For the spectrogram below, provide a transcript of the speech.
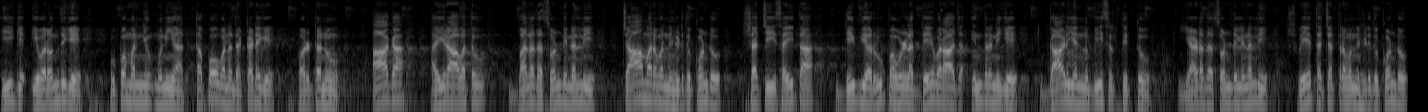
ಹೀಗೆ ಇವರೊಂದಿಗೆ ಉಪಮನ್ಯು ಮುನಿಯ ತಪೋವನದ ಕಡೆಗೆ ಹೊರಟನು. ಆಗ ಐರಾವತು ಬಲದ ಸೊಂಡಿನಲ್ಲಿ ಚಾಮರವನ್ನು ಹಿಡಿದುಕೊಂಡು ಶಚಿ ಸಹಿತ ದಿವ್ಯ ರೂಪವುಳ್ಳ ದೇವರಾಜ ಇಂದ್ರನಿಗೆ ಗಾಳಿಯನ್ನು ಬೀಸುತ್ತಿತ್ತು. ಎಡದ ಸೊಂಡಿಲಿನಲ್ಲಿ ಶ್ವೇತ ಛತ್ರವನ್ನು ಹಿಡಿದುಕೊಂಡು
